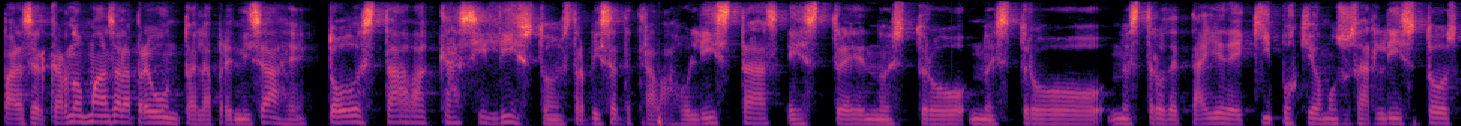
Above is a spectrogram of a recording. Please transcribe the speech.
Para acercarnos más a la pregunta del aprendizaje, todo estaba casi listo, nuestras visas de trabajo listas, este, nuestro, nuestro, nuestro detalle de equipos que íbamos a usar listos,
